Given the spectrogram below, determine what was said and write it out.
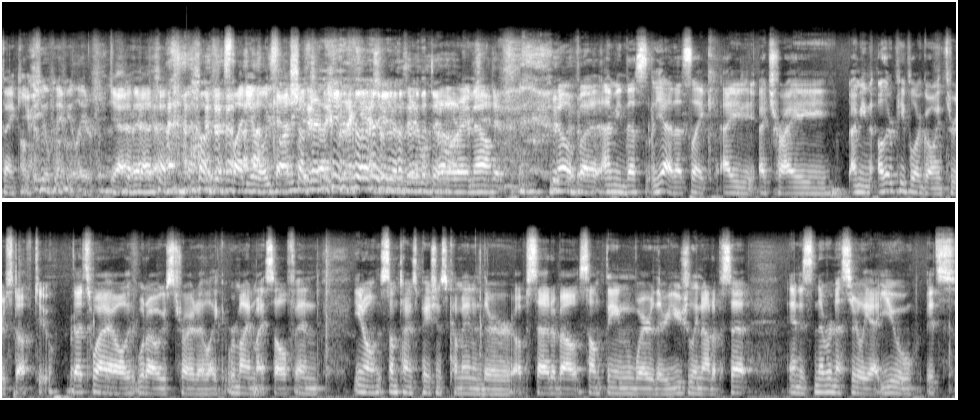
thank you. Okay, you'll pay me later for that. Yeah, yeah. Slide you a little cash Slide you a underneath the cash under the table. right now. no, but I mean that's yeah, that's like I I try. I mean, other people are going through stuff too. That's why I always, what I always try to like remind myself. And you know, sometimes patients come in and they're upset about something where they're usually not upset, and it's never necessarily at you. It's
